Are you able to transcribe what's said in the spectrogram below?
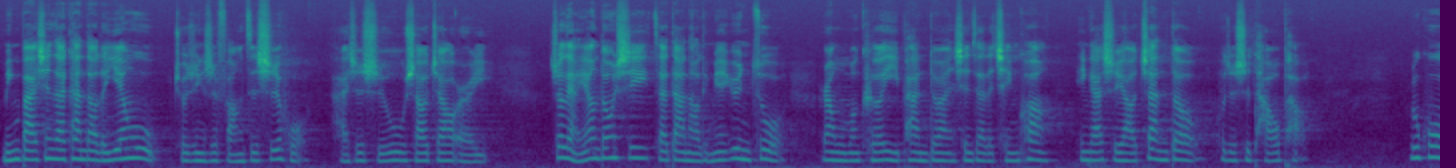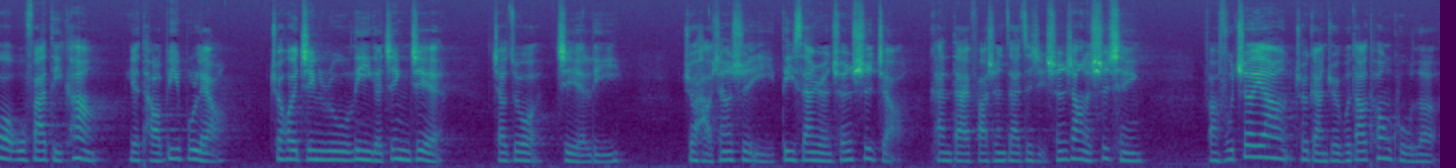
明白现在看到的烟雾究竟是房子失火还是食物烧焦而已。这两样东西在大脑里面运作，让我们可以判断现在的情况应该是要战斗或者是逃跑。如果无法抵抗，也逃避不了，就会进入另一个境界，叫做解离，就好像是以第三人称视角。看待发生在自己身上的事情，仿佛这样就感觉不到痛苦了，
